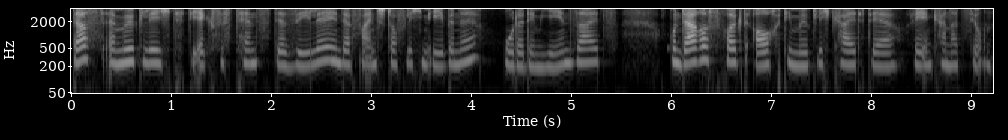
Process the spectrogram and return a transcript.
Das ermöglicht die Existenz der Seele in der feinstofflichen Ebene oder dem Jenseits und daraus folgt auch die Möglichkeit der Reinkarnation.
